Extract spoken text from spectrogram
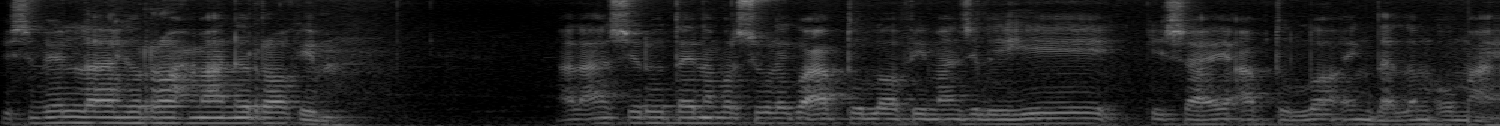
Bismillahirrahmanirrahim. Al asyiru ta nomor Abdullah fi manzilihi kisai Abdullah ing dalam omai.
